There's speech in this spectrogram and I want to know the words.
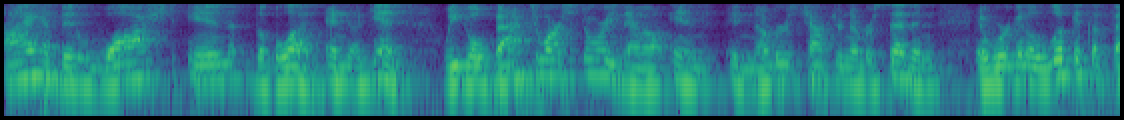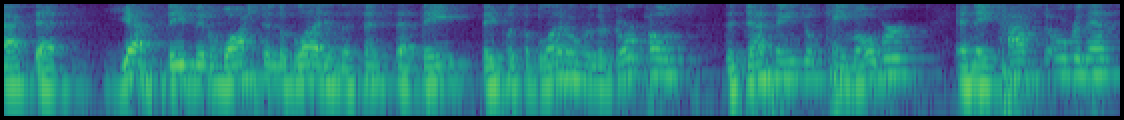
I have been washed in the blood. And again, we go back to our story now in, in Numbers chapter number seven, and we're going to look at the fact that, yes, they've been washed in the blood in the sense that they, they put the blood over their doorpost, the death angel came over, and they passed over them,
